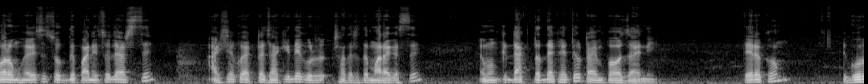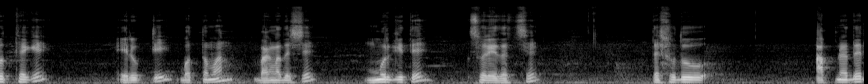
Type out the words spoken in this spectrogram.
গরম হয়ে গেছে, চোখ দিয়ে পানি চলে আসছে। আইসাকে একটা ঝাঁকি দিয়ে গরুর সাথে সাথে মারা গেছে। এমনকি ডাক্তার দেখাইতেও টাইম পাওয়া যায়নি। এরকম গরুর থেকে এই রোগটি বর্তমান বাংলাদেশে মুরগিতে ছড়িয়ে যাচ্ছে। তা শুধু আপনাদের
